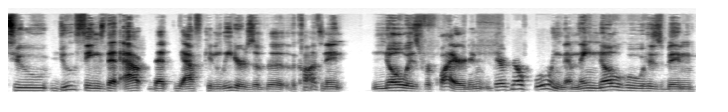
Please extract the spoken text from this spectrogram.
to do things that out, that the African leaders of the, the continent know is required, and there's no fooling them. They know who has been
